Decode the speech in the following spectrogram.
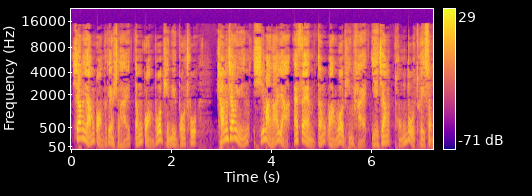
襄阳广播电视台等广播频率播出，长江云、喜马拉雅 FM 等网络平台也将同步推送。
